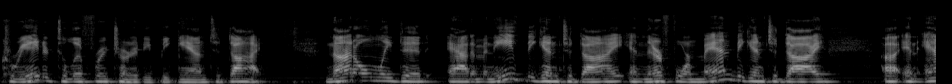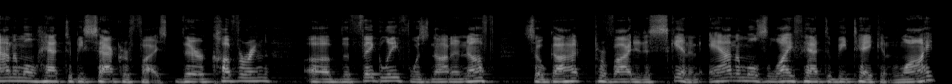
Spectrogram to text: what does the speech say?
created to live for eternity, began to die. Not only did Adam and Eve begin to die, and therefore man began to die, uh, an animal had to be sacrificed. Their covering of the fig leaf was not enough, so God provided a skin. An animal's life had to be taken. Why?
